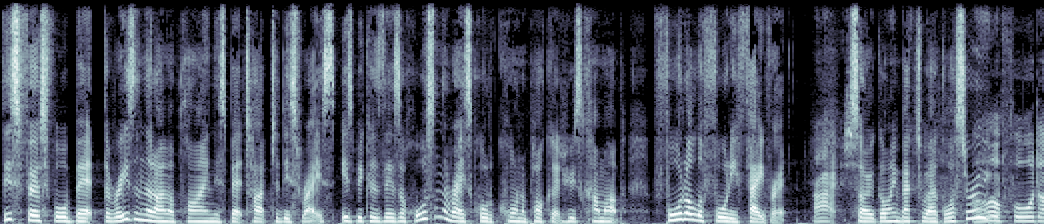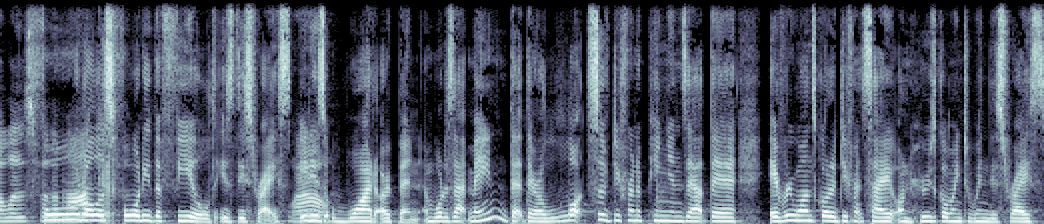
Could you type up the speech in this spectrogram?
This first four bet, the reason that I'm applying this bet type to this race is because there's a horse in the race called Corner Pocket who's come up $4.40 favourite. Right. So going back to our glossary, Oh, $4 for the Four dollars forty. The field is this race. It is wide open, and what does that mean? That there are lots of different opinions out there. Everyone's got a different say on who's going to win this race.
